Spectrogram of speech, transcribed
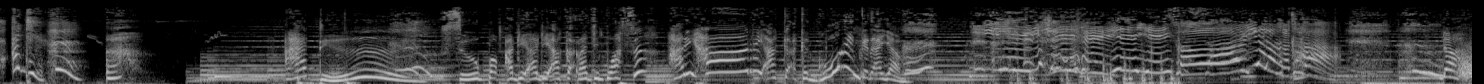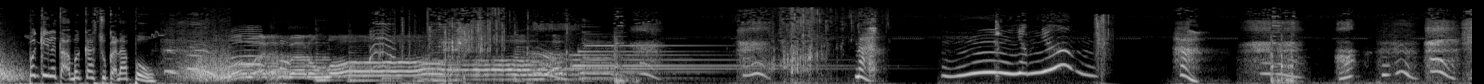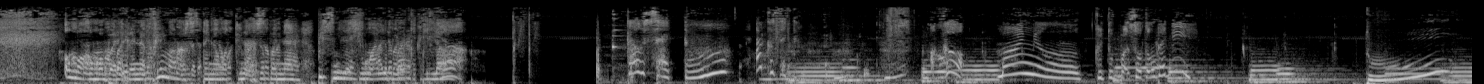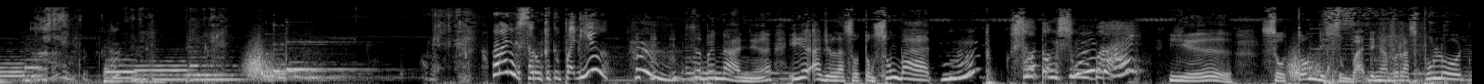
ada. Ada. Sebab adik-adik akak rajin puasa, hari-hari akak akan gorengkan ayam. Dah, pergi letak bekas tu kat dapur. Allahu Akbar Allah. Nah. Hmm, nyam-nyam. Ha. Huh? Nyam. ha, Allahumma barik lana fima razaqtana wa qina azabannar. Bismillahirrahmanirrahim. Kau satu, aku satu. Kak, mana ketupat sotong tadi? tu. Mana sarung ketupat dia? Sebenarnya, ia adalah sotong sumbat. Sotong sumbat? Ya, sotong disumbat dengan beras pulut.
